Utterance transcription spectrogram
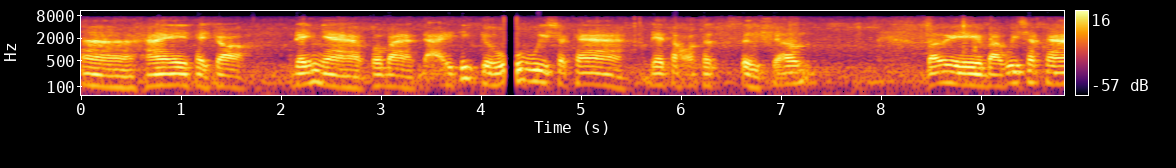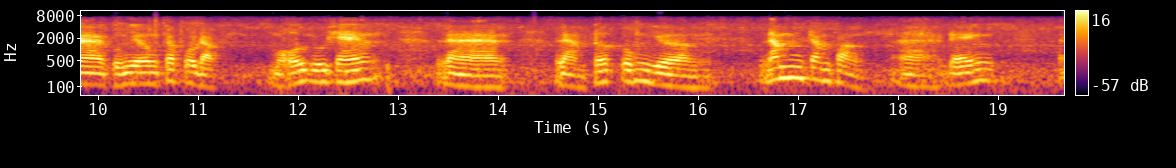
À, hai thầy trò đến nhà của bà đại thí chủ Visakha để thọ thực từ sớm. Bởi vì bà Visakha cũng như ông các cô độc mỗi buổi sáng là làm phước cúng dường 500 phần à, đến à,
